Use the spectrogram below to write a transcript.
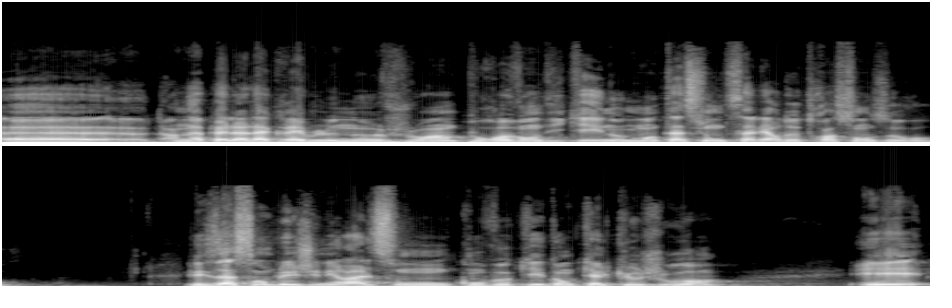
euh, un appel à la grève le 9 juin pour revendiquer une augmentation de salaire de 300 euros. Les assemblées générales sont convoquées dans quelques jours et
